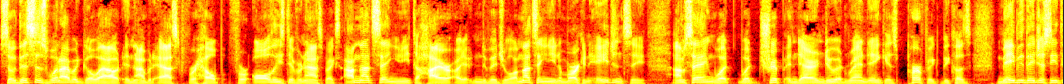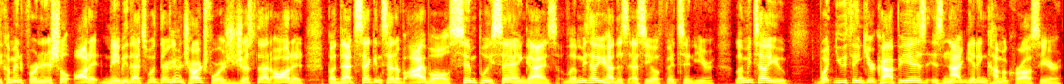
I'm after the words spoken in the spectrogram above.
So this is when I would go out and I would ask for help for all these different aspects. I'm not saying you need to hire an individual. I'm not saying you need a marketing agency. I'm saying what what Trip and Darren do at Rand Inc. is perfect because maybe they just need to come in for an initial audit. Maybe that's what they're going to charge for is just that audit. But that second set of eyeballs simply saying, guys, let me tell you how this SEO fits in here. Let me tell you what you think your copy is is not getting come across here.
